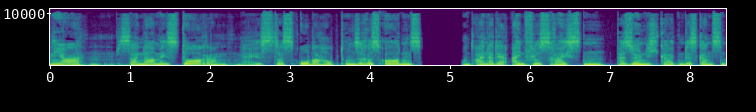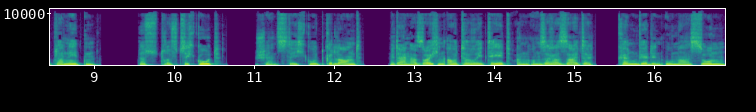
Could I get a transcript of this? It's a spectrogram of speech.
Ja, sein Name ist Dorang, er ist das Oberhaupt unseres Ordens und einer der einflussreichsten Persönlichkeiten des ganzen Planeten. Das trifft sich gut, scherzte ich gut gelaunt. Mit einer solchen Autorität an unserer Seite können wir den Umas Sohn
